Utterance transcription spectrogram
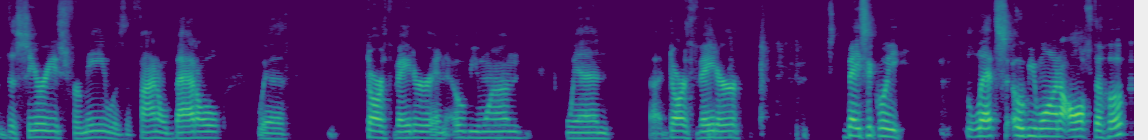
the series for me was the final battle with Darth Vader and Obi Wan when uh, Darth Vader basically lets Obi Wan off the hook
